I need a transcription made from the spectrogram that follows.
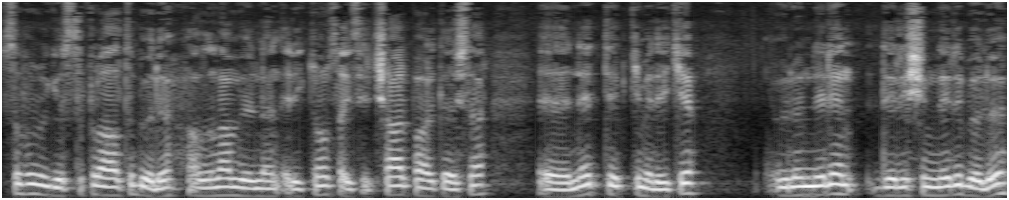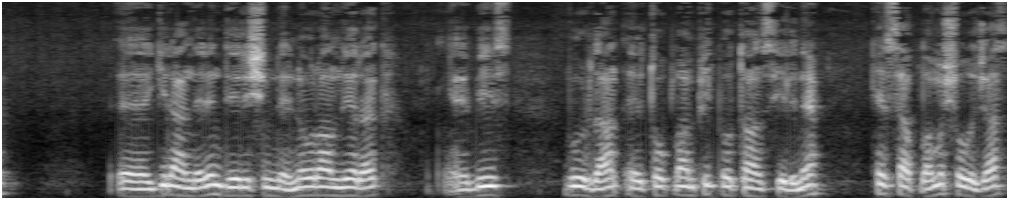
0,06 bölü alınan verilen elektron sayısı çarpı arkadaşlar e, net tepkimedeki ürünlerin derişimleri bölü e, girenlerin derişimlerini oranlayarak e, biz buradan e, toplam pil potansiyelini hesaplamış olacağız.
